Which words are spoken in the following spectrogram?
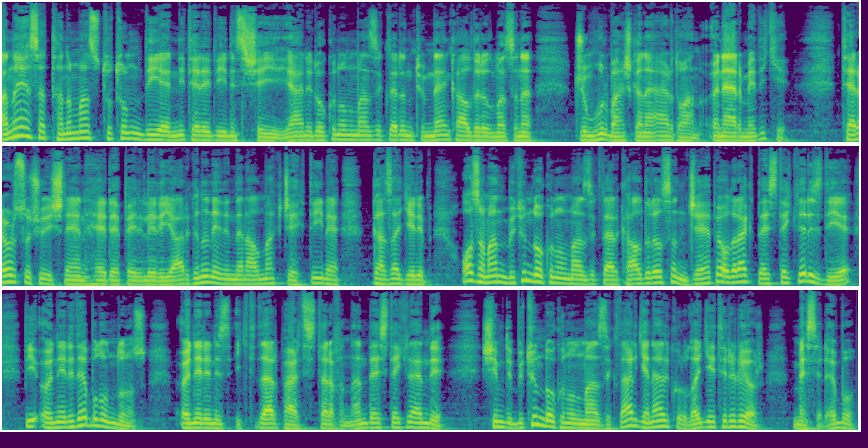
anayasa tanımaz tutum diye nitelediğiniz şeyi yani dokunulmazlıkların tümden kaldırılmasını Cumhurbaşkanı Erdoğan önermedi ki. Terör suçu işleyen HDP'lileri yargının elinden almak cehdiyle gaza gelip o zaman bütün dokunulmazlıklar kaldırılsın CHP olarak destekleriz diye bir öneride bulundunuz. Öneriniz iktidar partisi tarafından desteklendi. Şimdi bütün dokunulmazlıklar genel kurula getiriliyor. Mesele bu.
